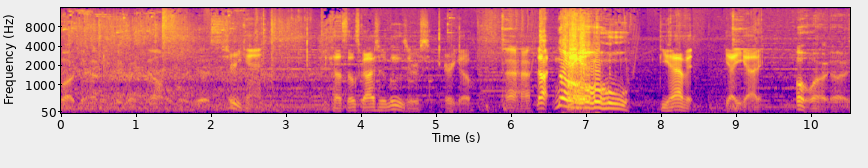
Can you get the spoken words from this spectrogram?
Well, I can't have any pay right now, yes. Sure you can. Because those guys are losers. There you go. Uh-huh. No, No! Do you have it? Yeah, you got it. Oh, alright, alright.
